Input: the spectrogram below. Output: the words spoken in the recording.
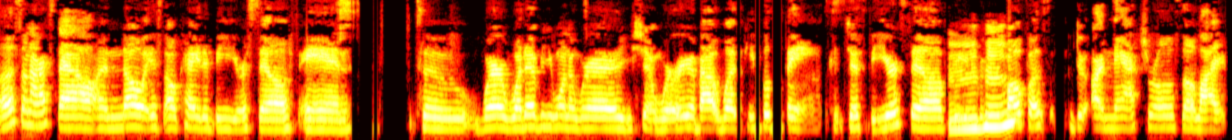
us and our style and know it's okay to be yourself and to wear whatever you want to wear. You shouldn't worry about what people think. Just be yourself. We, we Mm-hmm. both of us do, are natural, so like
